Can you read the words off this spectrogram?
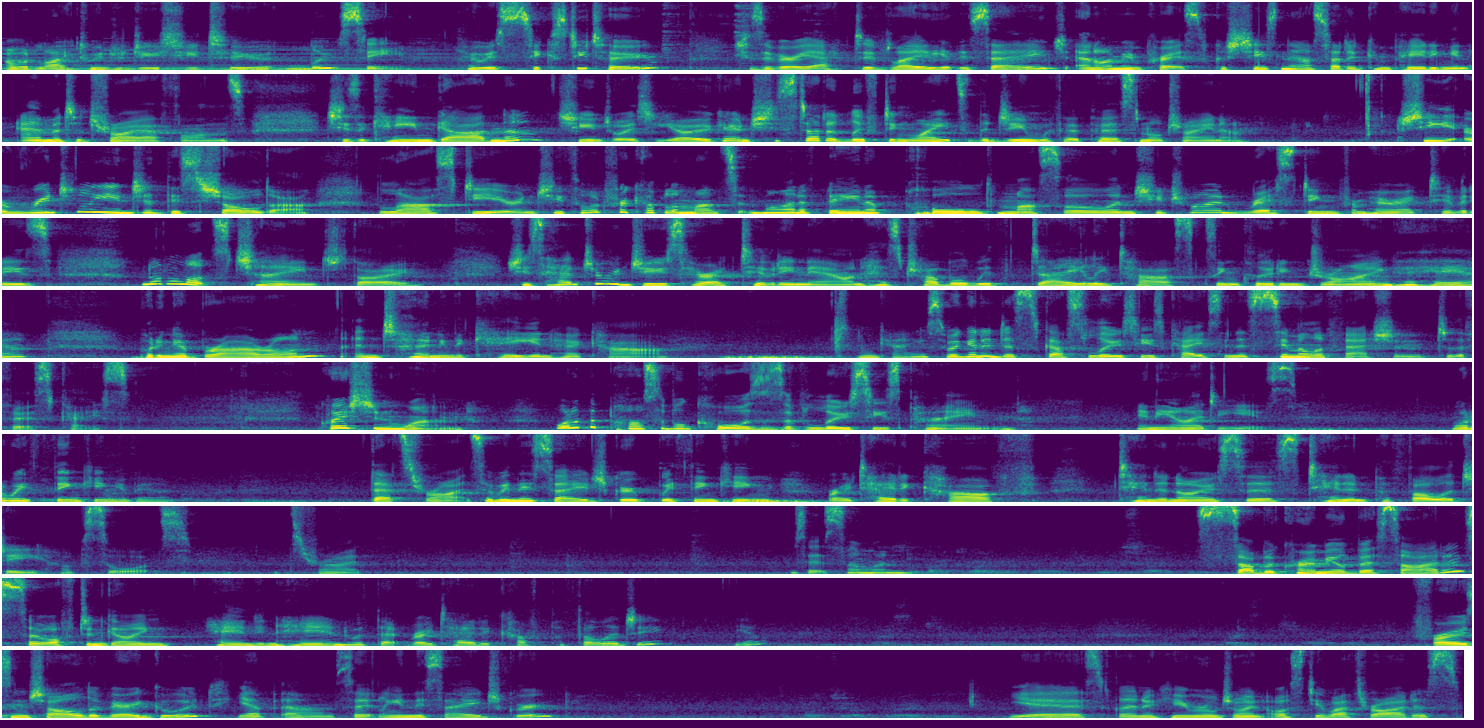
I would like to introduce you to Lucy, who is 62. She's a very active lady at this age, and I'm impressed because she's now started competing in amateur triathlons. She's a keen gardener, she enjoys yoga, and she started lifting weights at the gym with her personal trainer. She originally injured this shoulder last year and she thought for a couple of months it might have been a pulled muscle and she tried resting from her activities. Not a lot's changed though. She's had to reduce her activity now and has trouble with daily tasks including drying her hair, putting her bra on and turning the key in her car. Okay, so we're going to discuss Lucy's case in a similar fashion to the first case. Question one What are the possible causes of Lucy's pain? Any ideas? What are we thinking about? That's right. So in this age group, we're thinking rotator cuff, tendinosis, tendon pathology of sorts. That's right. Is that someone? Subacromial bursitis, so often going hand in hand with that rotator cuff pathology. Yep. Frozen shoulder, very good. Yep, um, certainly in this age group. Yes, glenohumeral joint osteoarthritis.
